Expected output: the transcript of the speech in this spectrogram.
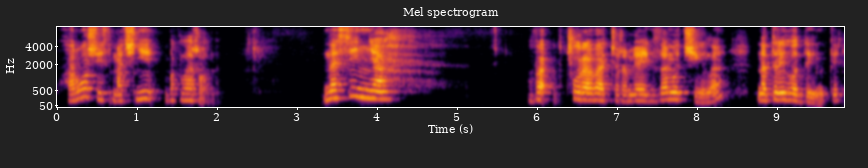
хороші, смачні баклажани. Насіння вчора вечором я їх замочила на 3 годинки.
